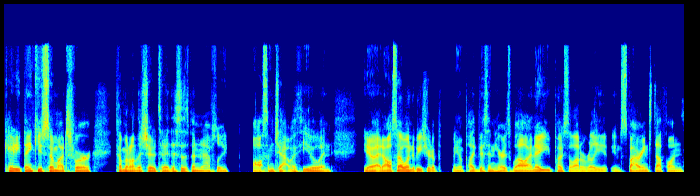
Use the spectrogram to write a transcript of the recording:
Katie, thank you so much for coming on the show today. This has been an absolutely awesome chat with you. And you know, and also I wanted to be sure to you know plug this in here as well. I know you post a lot of really inspiring stuff on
